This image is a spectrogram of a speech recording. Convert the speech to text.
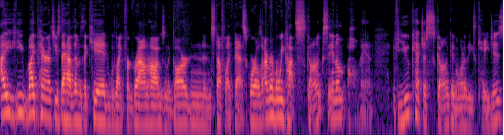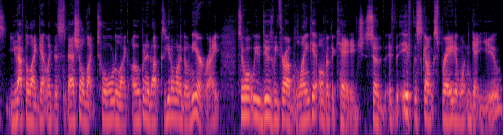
I he, my parents used to have them as a kid, with, like for groundhogs in the garden and stuff like that. Squirrels. I remember we caught skunks in them. Oh man, if you catch a skunk in one of these cages, you have to like get like this special like tool to like open it up because you don't want to go near it, right? So what we would do is we throw a blanket over the cage, so if the, if the skunk sprayed, it wouldn't get you.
